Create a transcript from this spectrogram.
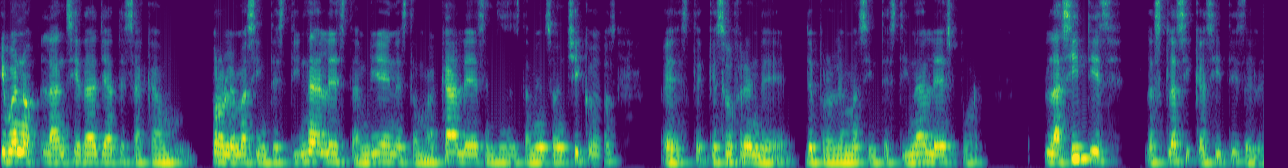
Y bueno, la ansiedad ya te saca problemas intestinales también, estomacales, entonces también son chicos este, que sufren de, de, problemas intestinales por la citis, las clásicas citis del,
